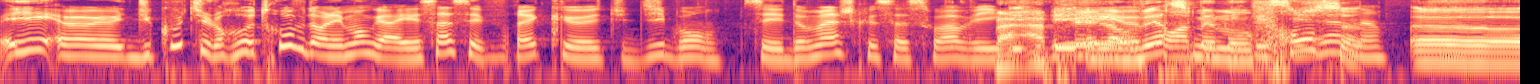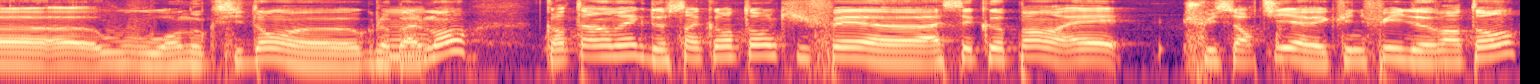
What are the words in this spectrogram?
et euh, du coup tu le retrouves dans les mangas, et ça c'est vrai que tu te dis bon, c'est dommage que ça soit véhiculé. après, Et à l'inverse, même en France euh, ou en Occident euh, globalement, Mm. quand t'as un mec de 50 ans qui fait euh, à ses copains, hey, je suis sorti avec une fille de 20 ans,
